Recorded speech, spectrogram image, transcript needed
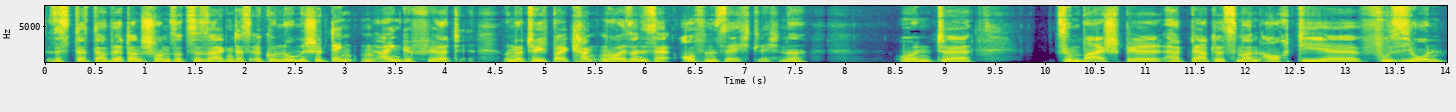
das, da, da wird dann schon sozusagen das ökonomische Denken eingeführt. Und natürlich bei Krankenhäusern ist ja offensichtlich. Ne? Und äh, zum Beispiel hat Bertelsmann auch die äh, Fusion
